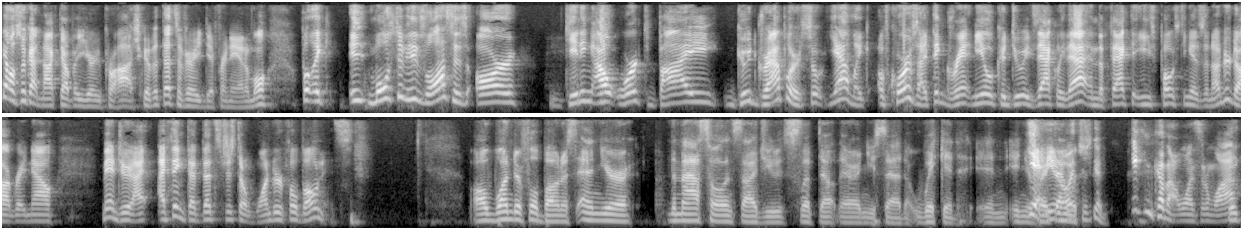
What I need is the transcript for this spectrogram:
He also got knocked out by Yuri Prochazka, but that's a very different animal. But like it, most of his losses are getting outworked by good grapplers. So yeah, like of course I think Grant Neal could do exactly that. And the fact that he's posting as an underdog right now, man, dude, I, I think that that's just a wonderful bonus. A wonderful bonus, and you're the mass hole inside you slipped out there and you said wicked in in your yeah, breakdown, you know, which is good. It can come out once in a while. It,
